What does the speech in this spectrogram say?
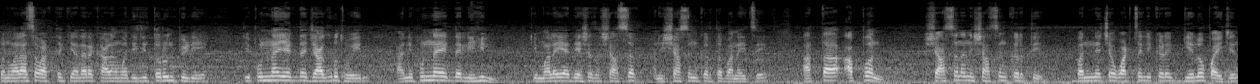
पण मला असं वाटतं की येणाऱ्या काळामध्ये जी तरुण पिढी आहे ती पुन्हा एकदा जागृत होईल आणि पुन्हा एकदा लिहील की मला या देशाचा शासक आणि शासनकर्ता बनायचे आता आपण शासन आणि शासनकर्ते बनण्याच्या वाटचालीकडे गेलो पाहिजे.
